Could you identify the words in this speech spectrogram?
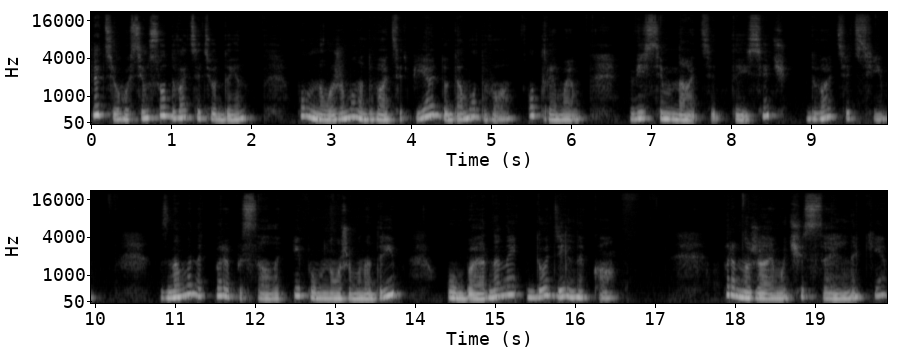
Для цього 721 помножимо на 25, додамо 2, отримаємо 18027. Знаменник переписали і помножимо на дріб, обернений до дільника. Перемножаємо чисельники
